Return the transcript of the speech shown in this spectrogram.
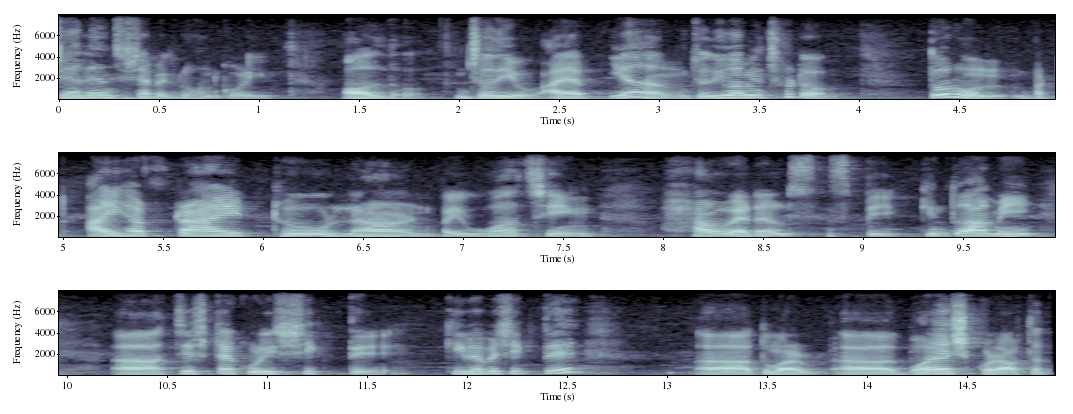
চ্যালেঞ্জ হিসাবে গ্রহণ করি। অলদো যদিও আই হ্যাভ ইয়াং যদিও আমি ছোট, তরুণ but I have try to learn by watching how adults speak কিন্তু আমি চেষ্টা করি শিখতে। কীভাবে শিখতে? তোমার বয়স্করা, অর্থাৎ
